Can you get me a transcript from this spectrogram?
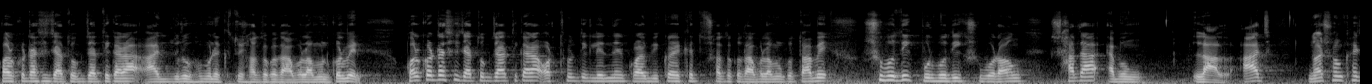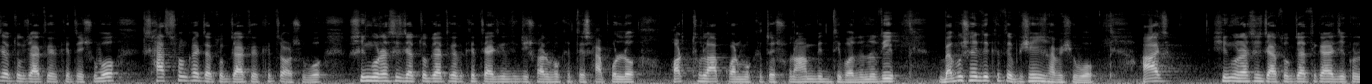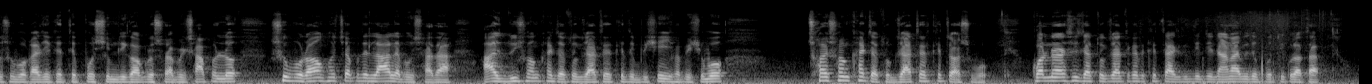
কর্কট রাশি জাতক জাতিকারা আজ দূরভ্রমণের ক্ষেত্রে সতর্কতা অবলম্বন করবেন। কর্কট রাশি জাতক জাতিকারা অর্থনৈতিক লেনদেন, ক্রয় বিক্রয়ের ক্ষেত্রে সতর্কতা অবলম্বন করতে হবে। শুভ দিক, পূর্ব দিক, শুভ রং, সাদা এবং লাল। আজ নয় সংখ্যায় জাতক জাতকের ক্ষেত্রে শুভ, সাত সংখ্যায় জাতক জাতকের ক্ষেত্রে অশুভ। সিংহ রাশি জাতক জাতকের ক্ষেত্রে আজকের দিনটি সর্বক্ষেত্রে সাফল্য, অর্থ লাভ, কর্মক্ষেত্রে সুনাম বৃদ্ধি, পদোন্নতি, ব্যবসায়ীদের ক্ষেত্রে বিশেষভাবে শুভ। আজ সিংহ রাশি জাতক জাতিকারা যে কোনো শুভ কাজের ক্ষেত্রে পশ্চিম দিকে অগ্রসর হবেন সাফল্য। শুভ রং হচ্ছে আপনাদের লাল এবং সাদা। আজ দুই সংখ্যায় জাতক জাতকের ক্ষেত্রে বিশেষভাবে শুভ। ছয় সংখ্যার জাতক জাতকের ক্ষেত্রে অশুভ। কন্যা রাশি জাতক জাতকের ক্ষেত্রে আজকের দিনটি নানাবিধ প্রতিকূলতা,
